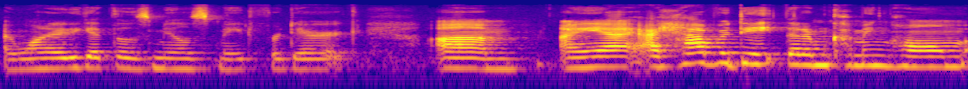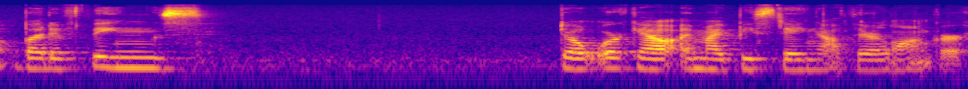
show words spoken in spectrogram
I wanted to get those meals made for Derek. Um, I, I have a date that I'm coming home, but if things don't work out, I might be staying out there longer.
